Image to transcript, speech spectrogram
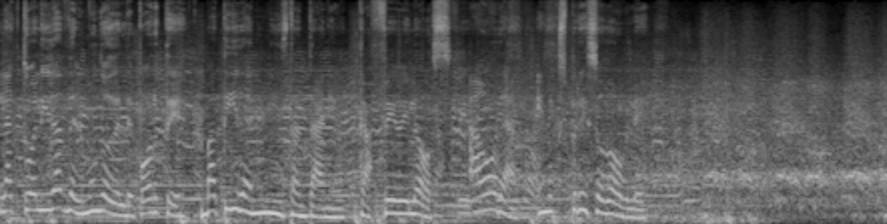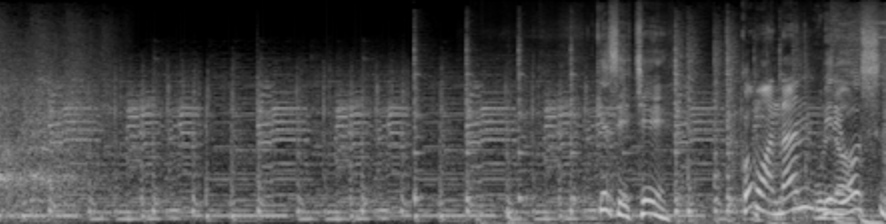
La actualidad del mundo del deporte, batida en un instantáneo. Café Veloz. Ahora en Expreso Doble. ¿Qué haces, che? ¿Cómo andan? Un ¿Viene love, vos?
